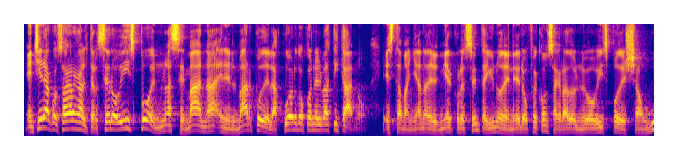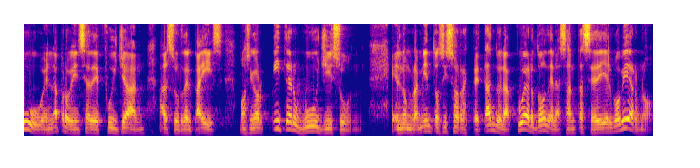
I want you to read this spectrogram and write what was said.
En China consagran al tercer obispo en una semana en el marco del acuerdo con el Vaticano. Esta mañana del miércoles 31 de enero fue consagrado el nuevo obispo de Shangwu en la provincia de Fujian, al sur del país, Monseñor Peter Wu Jisun. El nombramiento se hizo respetando el acuerdo de la Santa Sede y el gobierno.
